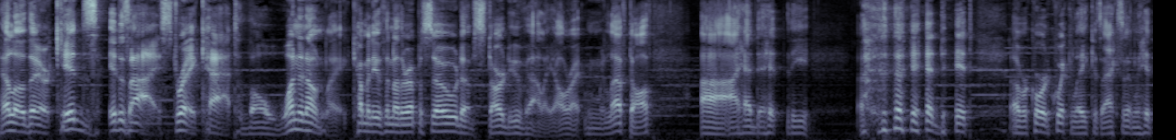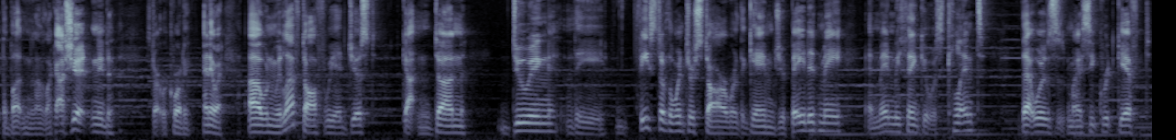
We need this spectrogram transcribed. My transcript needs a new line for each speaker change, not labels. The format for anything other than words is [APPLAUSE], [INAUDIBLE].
Hello there, kids. It is I, Stray Cat, the one and only, coming with another episode of Stardew Valley. All right, when we left off, uh, I had to hit the, [LAUGHS] I had to hit uh, record quickly because I accidentally hit the button, and I was like, ah, shit, I need to start recording. Anyway, uh, when we left off, we had just gotten done doing the Feast of the Winter Star, where the game debated me and made me think it was Clint that was my secret gift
